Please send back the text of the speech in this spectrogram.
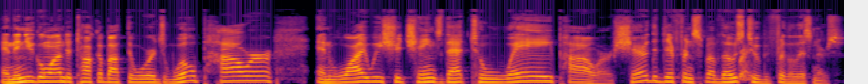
And then you go on to talk about the words willpower and why we should change that to way power. Share the difference of those right. two for the listeners.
